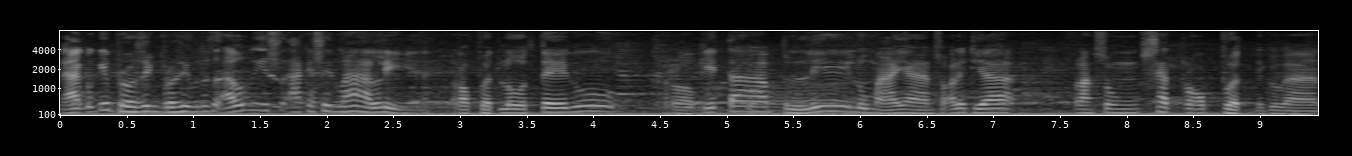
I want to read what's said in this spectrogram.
Nah, aku ki browsing-browsing terus aku ki akeh sing lali. Robot lote iku kita beli lumayan soalnya dia langsung set robot itu kan.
